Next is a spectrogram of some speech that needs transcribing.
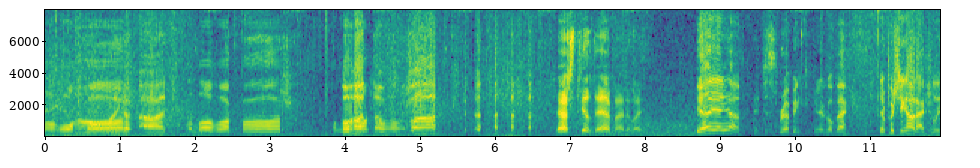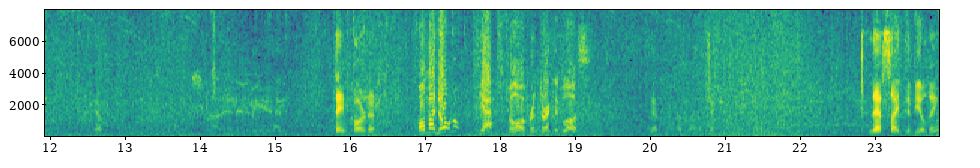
Allahu Akbar. Oh my Akbar. god. Allahu Akbar. Allahu What Akbar. the fuck? They're still there, by the way. Yeah, yeah, yeah. They're just ripping. Here, go back. They're pushing out, actually. Yep. Same corner. Oh my, no, no. Yeah, below, directly below us. Yep. Okay, I'll. Left side the building.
